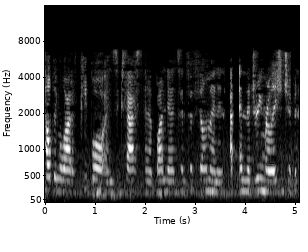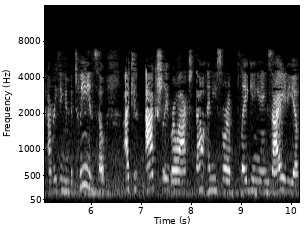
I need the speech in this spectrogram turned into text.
helping a lot of people and success and abundance and fulfillment and, and the dream relationship and everything in between. So I can actually relax without any sort of plaguing anxiety of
